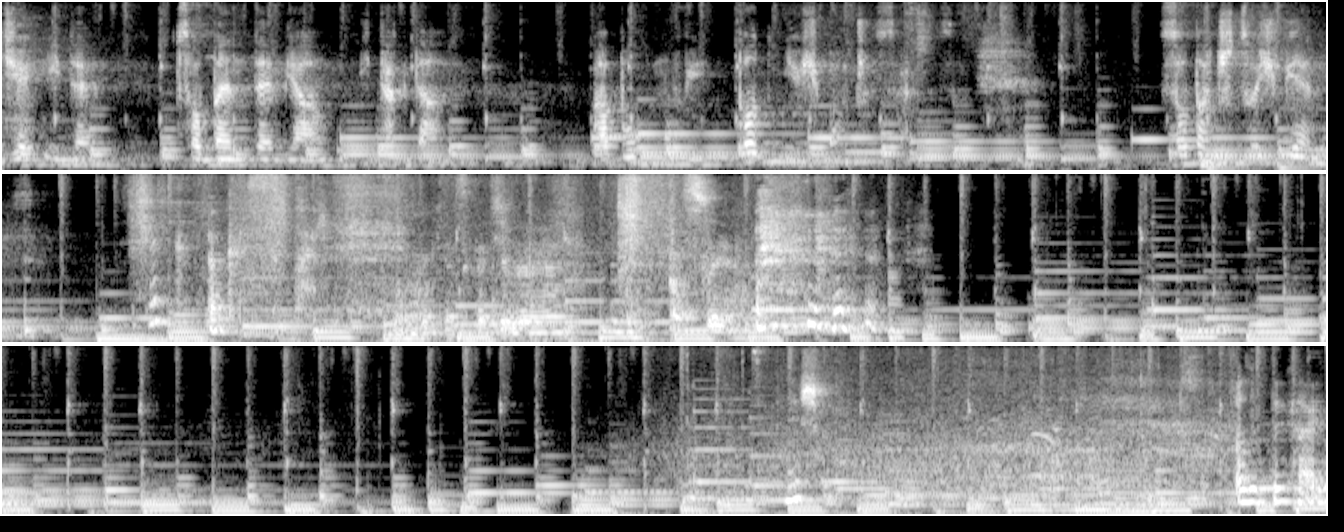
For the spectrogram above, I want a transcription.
gdzie idę, co będę miał i tak dalej. A Bóg mówi: podnieś oczy serca. Zobacz coś więcej. Tak? Okej, super. Dziecko ciebie pasuje. Wiesz? Oddychaj.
